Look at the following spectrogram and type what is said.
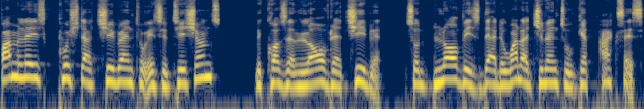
families push their children to institutions because they love their children. So love is there. They want their children to get access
